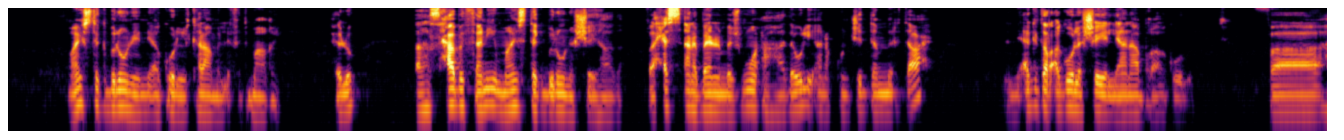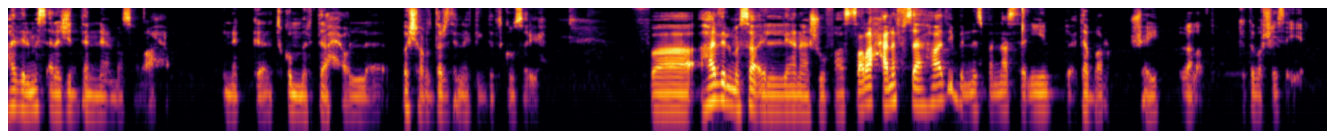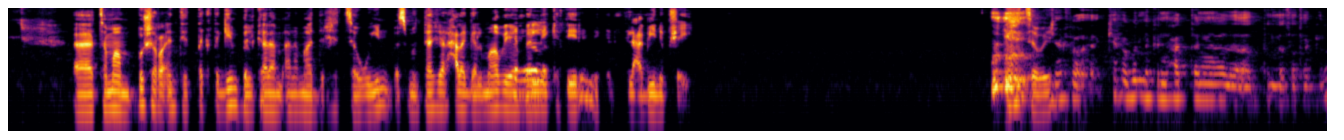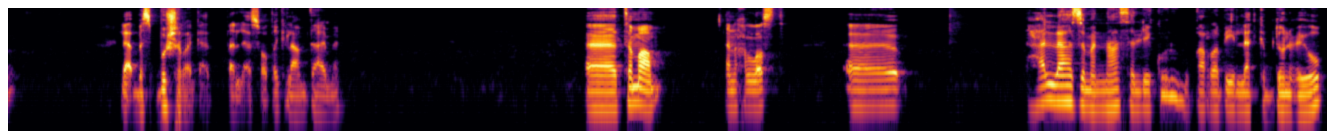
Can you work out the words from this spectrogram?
ما يستقبلون إني أقول الكلام اللي في دماغي. حلو؟ اصحابي الثانيين ما يستقبلون الشيء هذا. فأحس أنا بين المجموعة هذولي أنا اكون جدا مرتاح إني أقدر أقول الشيء اللي أنا أبغى أقوله. فهذه المسألة جدا نعمة صراحة. إنك تكون مرتاح حول بشر لدرجة إنك تقدر تكون صريح. فهذه المسائل اللي أنا أشوفها. الصراحة نفسها هذه بالنسبة لناس ثانيين تعتبر شيء غلط تعتبر شيء سيء. آه، تمام. بشرى انت تطقطقين بالقلم أنا ما أدري إيش تسوين بس مونتاج الحلقة الماضية بان لي كثير إنك تلعبين بشيء. إيش تسوي؟ كيف كيف أقول لك انه حتى أنا اطلع صوت القلم؟ لا بس بشرى قاعد تطلع صوت كلام دائما آه، تمام. أنا خلصت. آه، هل لازم الناس اللي يكونوا مقربين لك بدون عيوب؟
